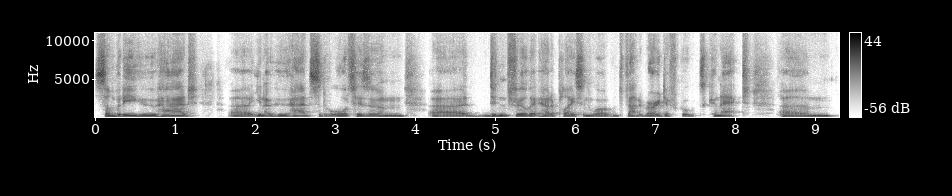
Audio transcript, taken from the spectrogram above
somebody who had uh, you know, who had sort of autism, uh, didn't feel they had a place in the world, found it very difficult to connect. Um,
